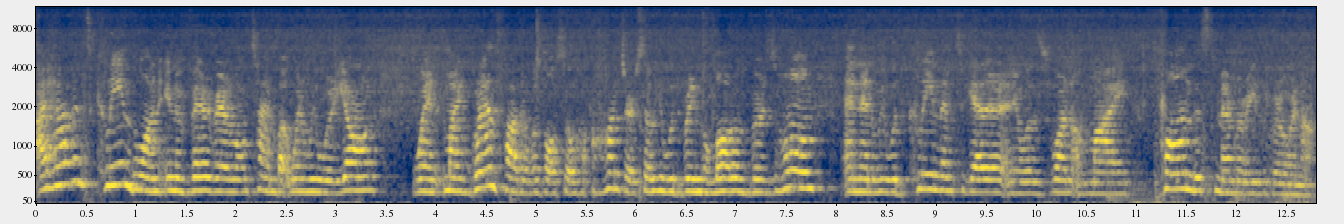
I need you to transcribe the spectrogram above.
I haven't cleaned one in a very, very long time, but when we were young, when my grandfather was also a hunter, so he would bring a lot of birds home and then we would clean them together and it was one of my fondest memories growing up.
